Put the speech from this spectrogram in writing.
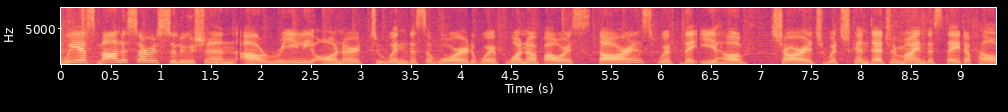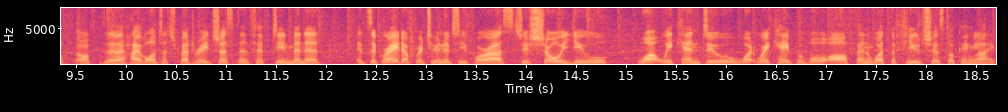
We as Mahle Service Solution are really honored to win this award with one of our stars with the eHealth charge, which can determine the state of health of the high voltage battery just in 15 minutes. It's a great opportunity for us to show you what we can do, what we're capable of, and what the future is looking like.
